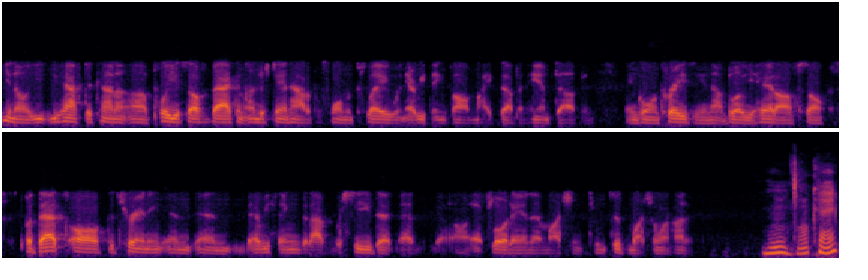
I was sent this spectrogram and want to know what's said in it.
you know you, you have to kind of uh, pull yourself back and understand how to perform and play when everything's all mic'd up and amped up and, and going crazy and not blow your head off. So, but that's all the training and, and everything that I've received at at, uh, at Florida and at marching to, to marching 100. Mm, okay.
